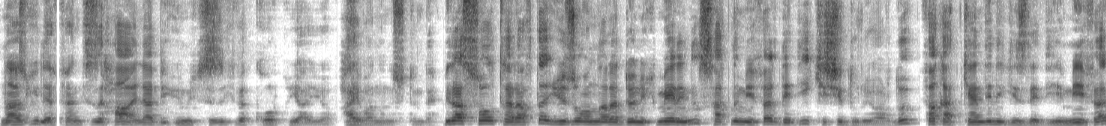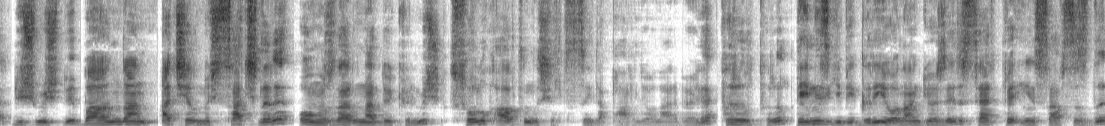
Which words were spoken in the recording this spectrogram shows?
Nazgül Efendisi hala bir ümitsizlik ve korku yayıyor hayvanın üstünde. Biraz sol tarafta yüzü onlara dönük Mary'nin saklı miğfer dediği kişi duruyordu. Fakat kendini gizlediği miğfer düşmüştü. Bağından açılmış saçları omuzlarına dökülmüş. Soluk altın ışıltısıyla parlıyorlar böyle. Pırıl pırıl. Deniz gibi gri olan gözleri sert ve insafsızdı.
